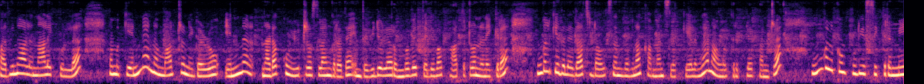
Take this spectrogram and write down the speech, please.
பதினாலு நாளைக்குள்ளே நமக்கு என்னென்ன மாற்றம் நிகழும் என்ன நடக்கும் யூட்ரஸ்லாங்கிறத இந்த வீடியோவில் ரொம்பவே தெளிவாக பார்த்துட்டோன்னு நினைக்கிறேன். உங்களுக்கு இதில் ஏதாச்சும் டவுட்ஸ் இருந்ததுன்னா கமெண்ட்ஸில் கேளுங்கள் நான் உங்களுக்கு ரிப்ளை பண்ணுறேன் உங்களுக்கும் கூடிய சீக்கிரமே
